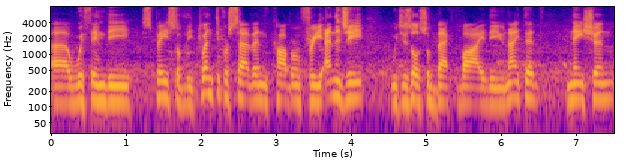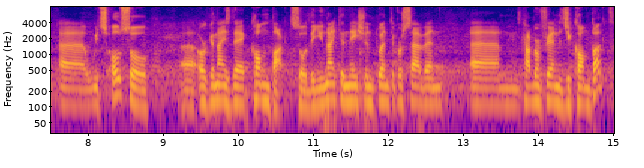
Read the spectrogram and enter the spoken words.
uh, within the space of the 24-7 carbon-free energy, which is also backed by the United Nations, uh, which also uh, organized the compact. So the United Nations 24-7 um, carbon-free energy compact,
